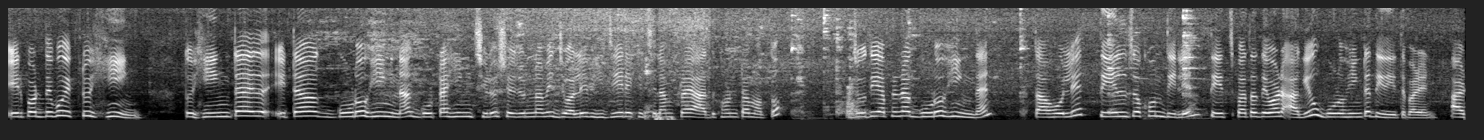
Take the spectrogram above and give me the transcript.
এরপর দেব একটু হিং। তো হিংটা, এটা গুঁড়ো হিং না, গোটা হিং ছিল, সেজন্য আমি জলে ভিজিয়ে রেখেছিলাম প্রায় আধ ঘণ্টা মতো। যদি আপনারা গুঁড়ো হিং দেন, তাহলে তেল যখন দিলেন, তেজপাতা দেওয়ার আগেও গুঁড়ো হিংটা দিয়ে দিতে পারেন। আর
